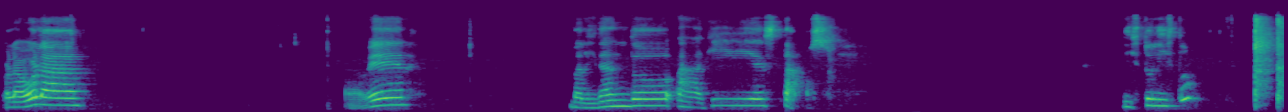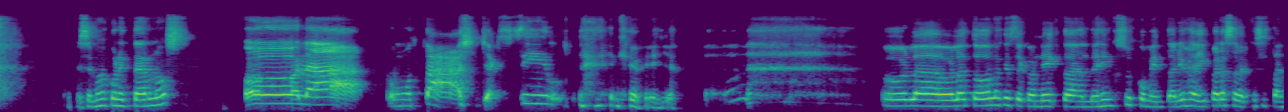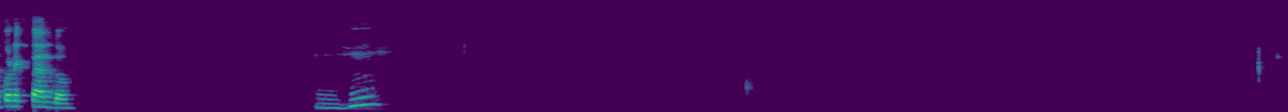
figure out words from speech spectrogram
Hola, hola. A ver. Validando. Aquí estamos. ¿Listo, listo? Empecemos a conectarnos. Hola, ¿cómo estás, Jackson? Qué bella. Hola, hola a todos los que se conectan. Dejen sus comentarios ahí para saber que se están conectando. Uh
